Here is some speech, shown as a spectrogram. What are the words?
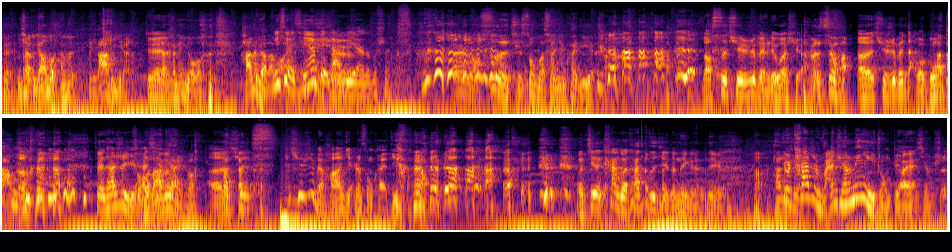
对你像梁朵他们北大毕业的，对他肯定有他的表达方李。雪琴也北大毕业的不是？但是老四只送过三年快递，老四去日本留过学，是吧？呃，去日本打过工，啊，打过 所以他日语做还行。过拉面是吧？呃，去他去日本好像也是送快递，我记得看过他自己的那个那个，啊，他就是他是完全另一种表演形式，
